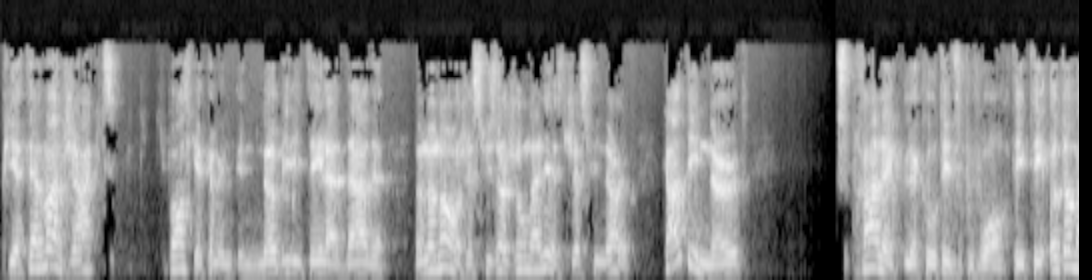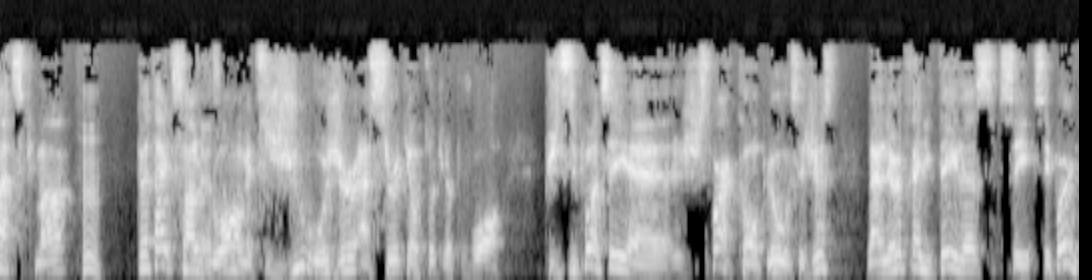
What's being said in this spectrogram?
Puis il y a tellement de gens qui, pensent qu'il y a comme une, une nobilité là-dedans de non, non, non, je suis un journaliste, je suis neutre. Quand tu es neutre, tu prends le, côté du pouvoir. Tu es, automatiquement, hmm. peut-être sans le vouloir, mais tu joues au jeu à ceux qui ont tout le pouvoir. Puis je dis pas, tu sais, euh, c'est pas un complot, c'est juste la neutralité, là, c'est, c'est pas une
